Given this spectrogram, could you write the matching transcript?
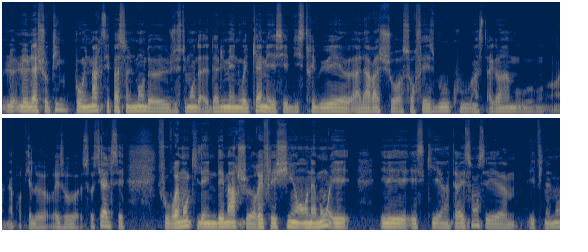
le, la shopping pour une marque, c'est pas seulement de justement d'allumer une webcam et essayer de distribuer à l'arrache sur, Facebook ou Instagram ou n'importe quel réseau social. Il faut vraiment qu'il ait une démarche réfléchie en, amont et, ce qui est intéressant, c'est et finalement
